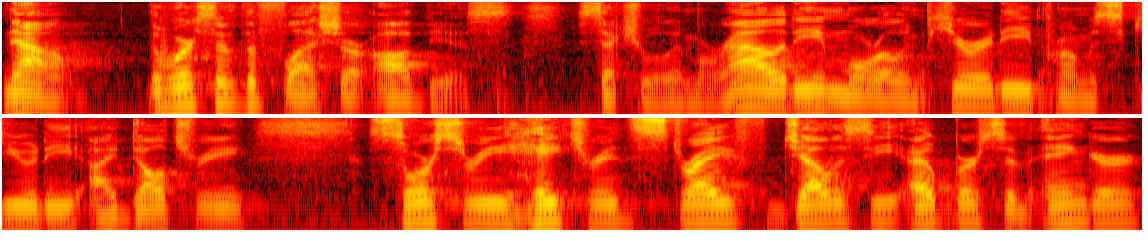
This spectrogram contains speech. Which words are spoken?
Now, the works of the flesh are obvious sexual immorality, moral impurity, promiscuity, idolatry, sorcery, hatred, strife, jealousy, outbursts of anger,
